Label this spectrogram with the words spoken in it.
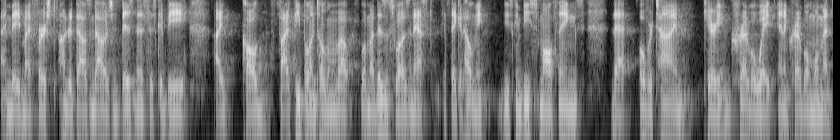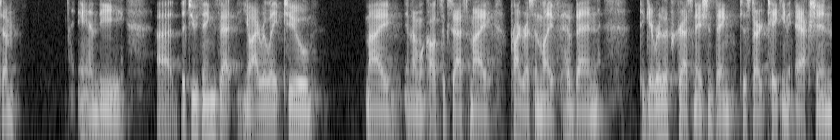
I made my first hundred thousand dollars in business. This could be I called five people and told them about what my business was and asked if they could help me. These can be small things that over time carry incredible weight and incredible momentum. And the uh, the two things that you know I relate to my and I won't call it success, my progress in life have been to get rid of the procrastination thing, to start taking action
